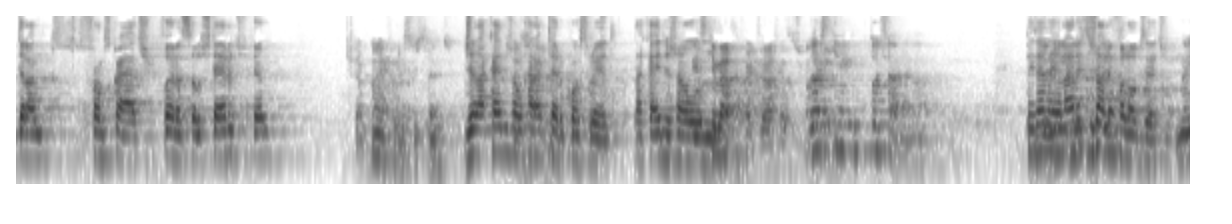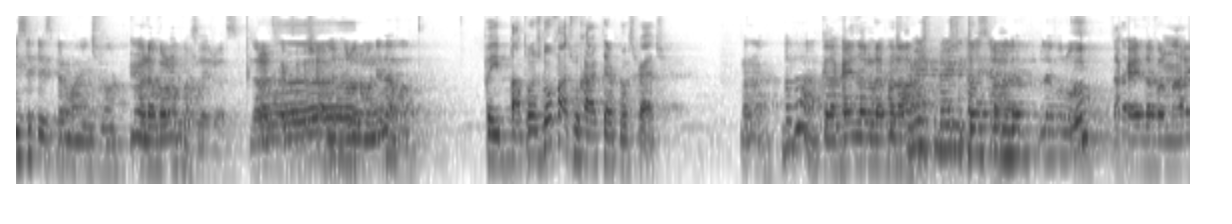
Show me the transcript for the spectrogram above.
de la from scratch, fără să-l ștergi, gen? Cum ai fără să ștergi? Gen, dacă ai deja un caracter construit, dacă ai deja E un... schimbat efectul, asta ce Doar schimbi tot ce are, da. Păi da, dar el are deja level 80. Nu-i setezi permanent ceva. Nu, levelul nu poți să dai jos. Doar are efectul de șale. Levelul rămâne level. Păi atunci nu faci un caracter from scratch. Ba da. Ba da. Că dacă ai doar level Deci up, primești, primești un tot caracter de scala. lev- level 1. Dacă ai level mare,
